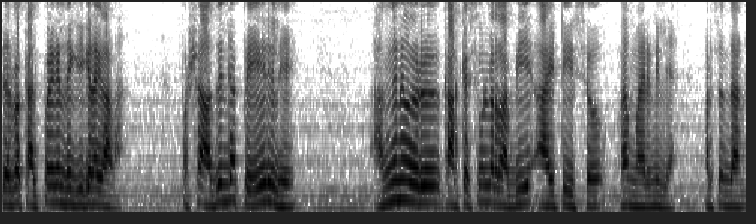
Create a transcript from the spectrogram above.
ചിലപ്പോൾ കൽപ്പനകൾ ലംഘിക്കണ കാണാം. പക്ഷെ അതിന്റെ പേരിൽ അങ്ങനെ ഒരു കർക്കശമുള്ള റബി ആയിട്ട് ഈശോ മരണില്ല. മറിച്ച് എന്താണ്?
